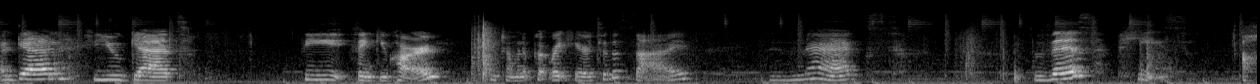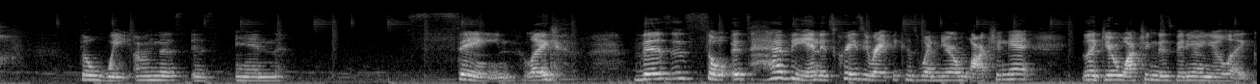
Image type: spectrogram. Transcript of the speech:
Again you get the thank you card which i'm gonna put right here to the side. Next this piece. Oh, the weight on this is insane. Like this is so it's heavy and it's crazy right? Because when you're watching it like you're watching this video and you're like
